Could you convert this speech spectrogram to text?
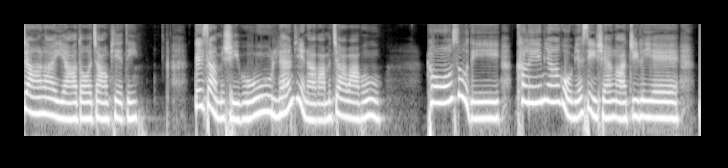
ကြားလိုက်ရသောကြောင့်ဖြစ်သည်ကိစ္စမရှိဘူးလမ်းပြင်တာကမကြပါဘူးထိုအုပ်စုသည်ခလေးများကိုမျက်စိရှမ်းကကြည့်လျက်မ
